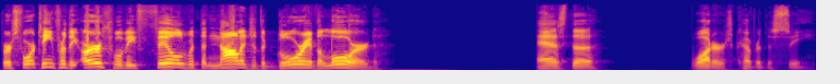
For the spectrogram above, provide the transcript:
Verse 14, for the earth will be filled with the knowledge of the glory of the Lord as the waters cover the sea.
